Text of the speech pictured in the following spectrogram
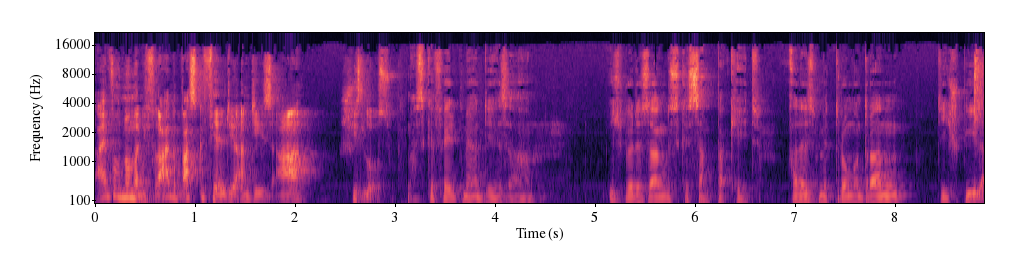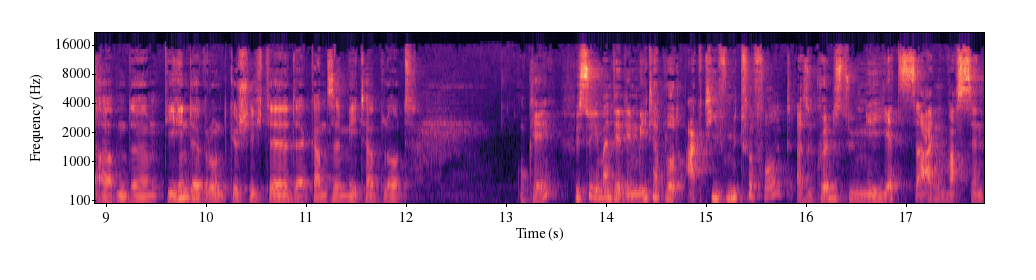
einfach nochmal die Frage, was gefällt dir an DSA? Schieß los. Was gefällt mir an DSA? Ich würde sagen, das Gesamtpaket. Alles mit drum und dran. Die Spielabende, die Hintergrundgeschichte, der ganze Metaplot, Okay. Bist du jemand, der den Metaplot aktiv mitverfolgt? Also könntest du mir jetzt sagen, was denn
